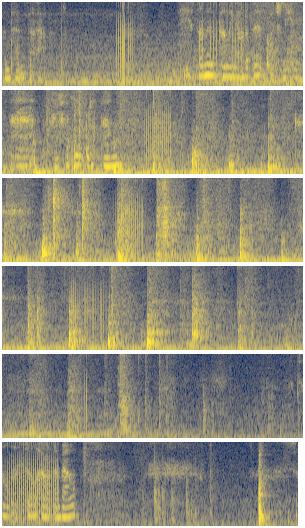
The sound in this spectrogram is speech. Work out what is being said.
Sometimes that happens. The sun is coming out a bit, which means that I should be able to film. Still out and about. So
